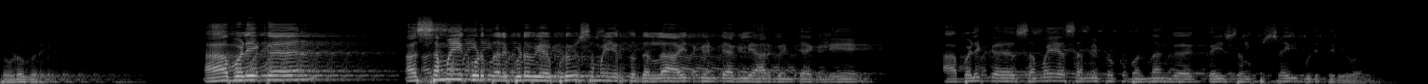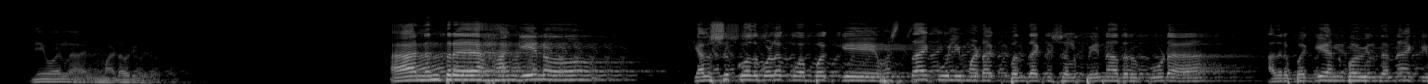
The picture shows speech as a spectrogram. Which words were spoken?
ತೊಡಗುರಿ. ಆ ಬಳಿಕ ಆ ಸಮಯ ಕೊಡ್ತಾರೆ ಬಿಡುವೆ ಬಿಡುವೆ ಸಮಯ ಇರ್ತದಲ್ಲ, ಐದು ಗಂಟೆ ಆಗಲಿ, ಆರು ಗಂಟೆ ಆಗಲಿ. ಆ ಬಳಿಕ ಸಮಯ ಸಮೀಪಕ್ಕೆ ಬಂದಂಗ ಕೈ ಸ್ವಲ್ಪ ಸೈಲ್ ಬಿಡ್ತೀರಿ ನೀವು. ನೀವಲ್ಲ ಅಲ್ಲಿ ಮಾಡೋರಿಗೆ ಆ ನಂತರ ಹಂಗೇನು ಕೆಲ್ಸಕ್ಕೆ ಹೋದ ಬಳಕ ಒಬ್ಬಕ್ಕೆ ಹೊಸದಾಗಿ ಕೂಲಿ ಮಾಡಕ್ಕೆ ಬಂದಕ್ಕೆ ಸ್ವಲ್ಪ ಏನಾದರೂ ಕೂಡ ಅದ್ರ ಬಗ್ಗೆ ಅನುಭವ ಇಲ್ದನ ಆಕಿ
